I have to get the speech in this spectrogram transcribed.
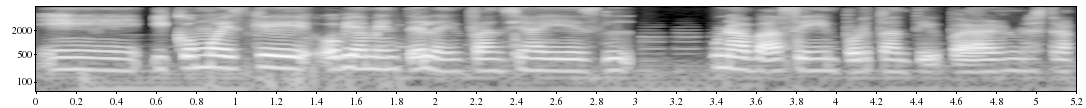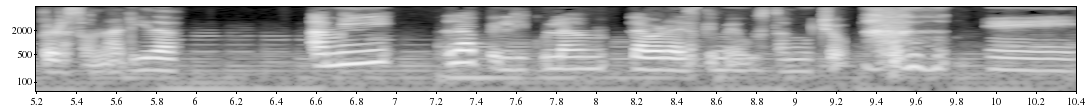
Y, cómo es que obviamente la infancia es una base importante para nuestra personalidad. A mí la película, la verdad es que me gusta mucho. Eh,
